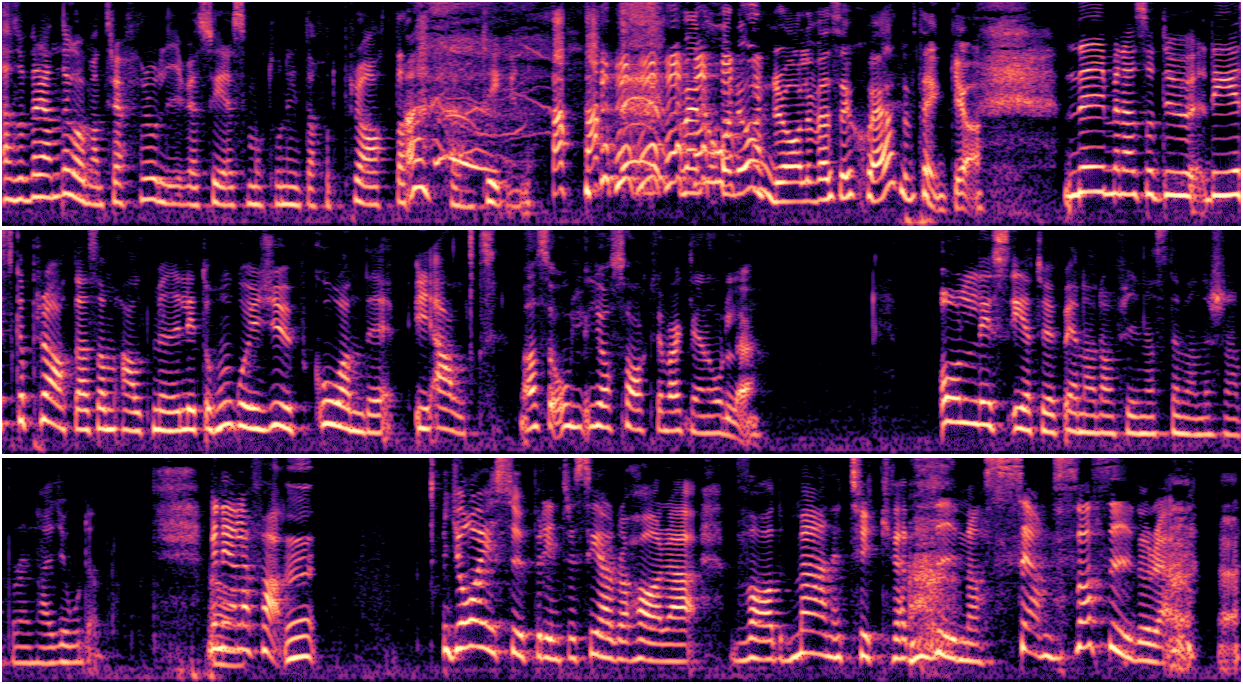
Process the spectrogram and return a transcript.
Alltså varenda gång man träffar Olivia så är det som att hon inte har fått prata på ett dygn. Men hon underhåller väl sig själv tänker jag. Nej men alltså du, det ska pratas om allt möjligt och hon går ju djupgående i allt. Men alltså jag saknar verkligen Olle. Ollis är typ en av de finaste människorna på den här jorden. Men i alla fall. Jag är superintresserad av att höra vad Mani tycker att dina sämsta sidor är.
